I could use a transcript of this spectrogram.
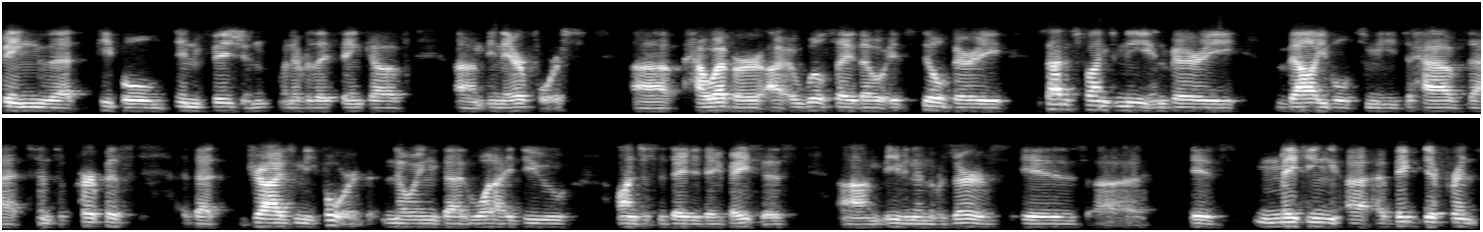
thing that people envision whenever they think of um, in Air Force. Uh, however, I will say though, it's still very satisfying to me and very valuable to me to have that sense of purpose that drives me forward, knowing that what I do on just a day-to-day basis, um, even in the reserves, is uh, is making a, a big difference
